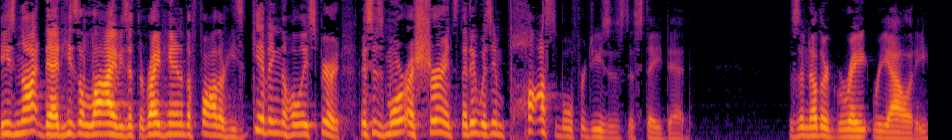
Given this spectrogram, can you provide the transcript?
He's not dead. He's alive. He's at the right hand of the Father. He's giving the Holy Spirit. This is more assurance that it was impossible for Jesus to stay dead. This is another great reality.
